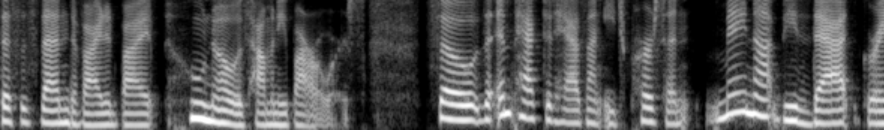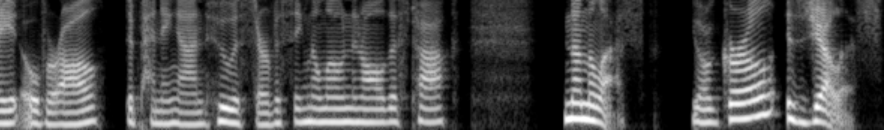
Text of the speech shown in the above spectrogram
this is then divided by who knows how many borrowers. So the impact it has on each person may not be that great overall, depending on who is servicing the loan in all this talk. Nonetheless, your girl is jealous.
